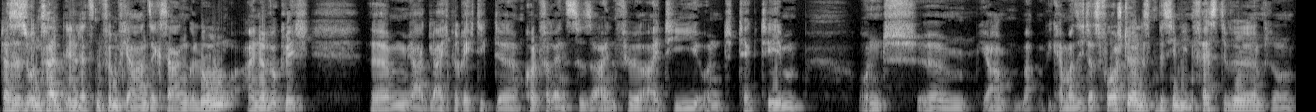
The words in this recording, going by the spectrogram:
das ist uns halt in den letzten fünf Jahren, sechs Jahren gelungen, eine wirklich ähm, ja, gleichberechtigte Konferenz zu sein für IT- und Tech-Themen. Und ähm, ja, wie kann man sich das vorstellen? Das ist ein bisschen wie ein Festival. So,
